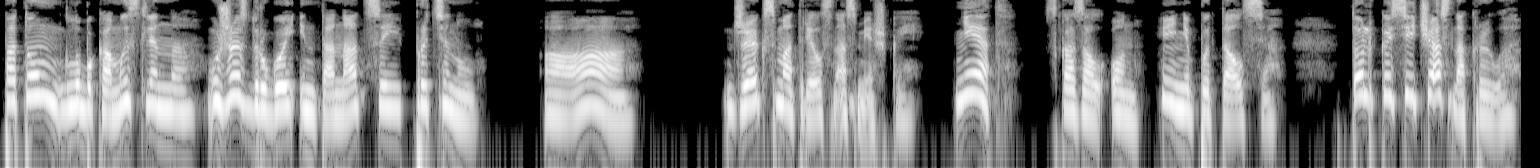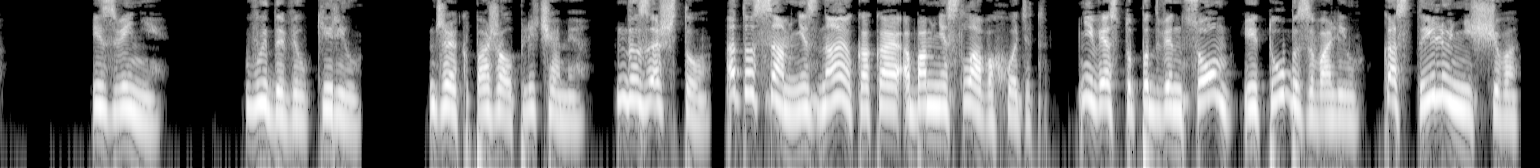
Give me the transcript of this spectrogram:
Потом глубокомысленно, уже с другой интонацией, протянул. а. Джек смотрел с насмешкой. «Нет», — сказал он, и не пытался. «Только сейчас накрыло». «Извини», — выдавил Кирилл. Джек пожал плечами. «Да за что? А то сам не знаю, какая обо мне слава ходит. Невесту под венцом и ту бы завалил, костылю нищего,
